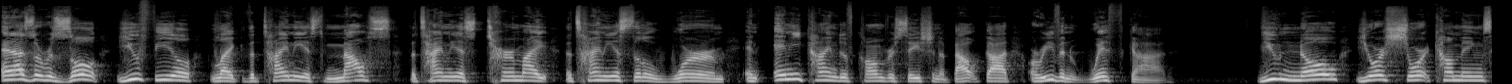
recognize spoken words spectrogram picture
And as a result, you feel like the tiniest mouse, the tiniest termite, the tiniest little worm in any kind of conversation about God or even with God. You know your shortcomings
